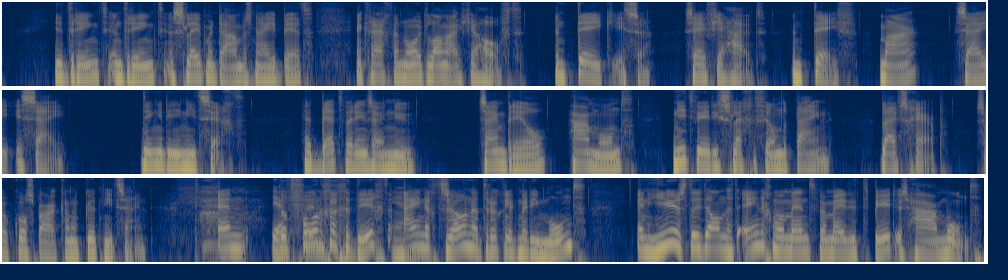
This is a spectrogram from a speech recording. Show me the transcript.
Je drinkt en drinkt en sleept maar dames naar je bed en krijgt haar nooit lang uit je hoofd. Een teek is ze. Ze heeft je huid. Een teef. Maar zij is zij. Dingen die je niet zegt. Het bed waarin zij nu. Zijn bril, haar mond. Niet weer die slecht gefilmde pijn. Blijf scherp. Zo kostbaar kan een kut niet zijn. En Ja, dat fun. vorige gedicht Ja. eindigt zo nadrukkelijk met die mond. En hier is dit dan het enige moment waarmee dit typeert, is haar mond.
